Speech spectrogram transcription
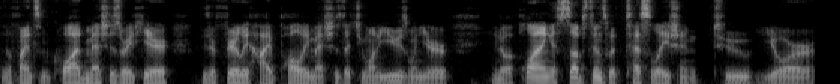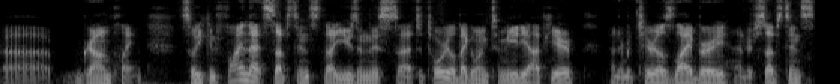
you'll find some quad meshes right here. These are fairly high poly meshes that you want to use when you're, you know, applying a substance with tessellation to your uh, ground plane. So you can find that substance that I use in this uh, tutorial by going to media up here, under materials library, under substance,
